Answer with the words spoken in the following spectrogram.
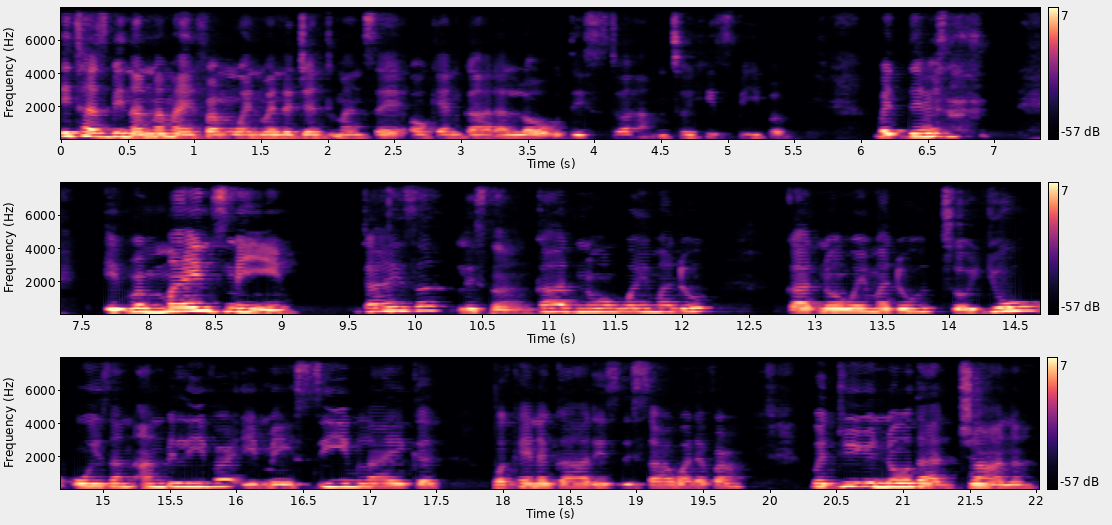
it has been on my mind from when, when the gentleman said, oh, can God allow this to happen to his people? But there's, it reminds me, guys, listen, God know what I do. God know what I do. So you who is an unbeliever, it may seem like uh, what kind of God is this or whatever. But do you know that John,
